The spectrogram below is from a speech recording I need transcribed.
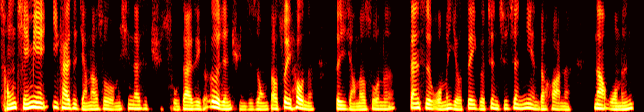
从前面一开始讲到说，我们现在是处处在这个恶人群之中，到最后呢，这里讲到说呢，但是我们有这个正知正念的话呢，那我们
